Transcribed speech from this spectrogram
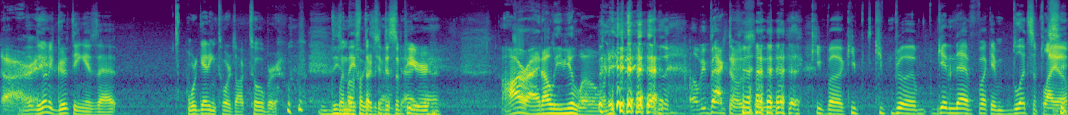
The- The only good thing is that we're getting towards October These when they start to gonna disappear. die, yeah. All right, I'll leave you alone. I'll be back though. so keep uh, keep keep uh, getting that fucking blood supply up.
